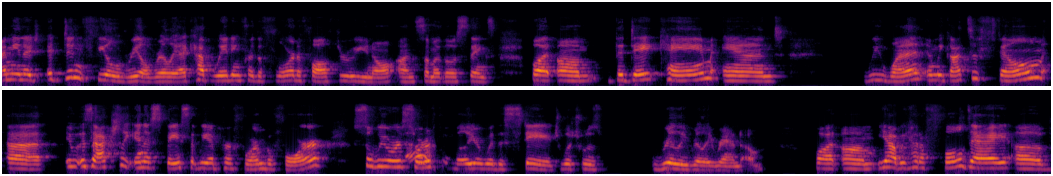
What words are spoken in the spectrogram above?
I mean, it, it didn't feel real, really. I kept waiting for the floor to fall through, you know, on some of those things. But um, the date came and we went and we got to film. Uh, it was actually in a space that we had performed before. So we were sort of familiar with the stage, which was really, really random. But um, yeah, we had a full day of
